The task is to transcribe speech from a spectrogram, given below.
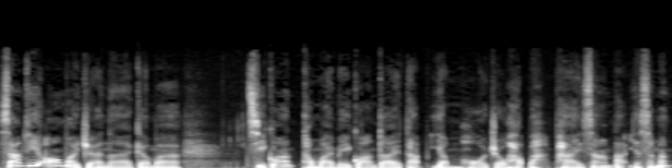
三 T 安慰獎啦，咁啊次關同埋尾關都係搭任何組合啊，派三百一十蚊。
